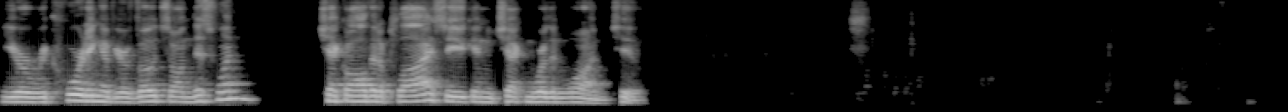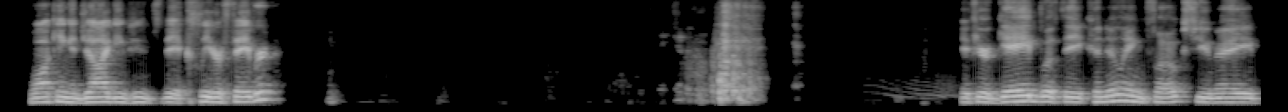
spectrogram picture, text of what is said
your recording of your votes on this one check all that apply so you can check more than one too. Walking and jogging seems to be a clear favorite. If you're Gabe with the canoeing folks, you may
